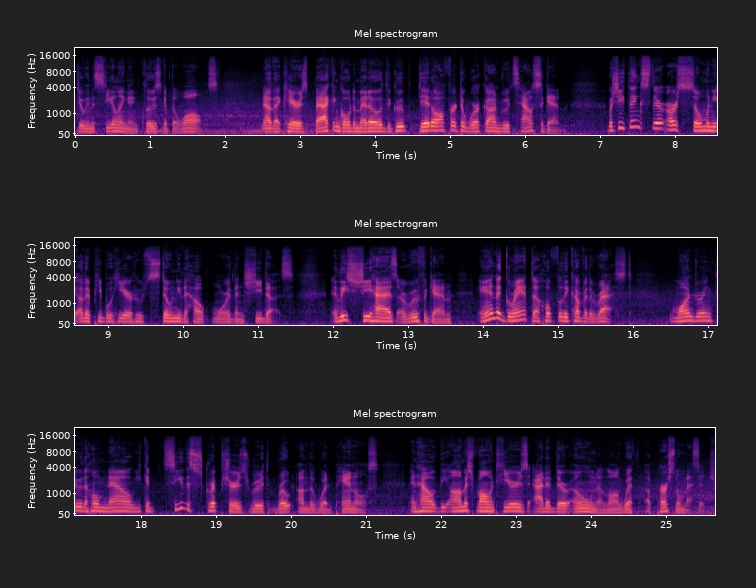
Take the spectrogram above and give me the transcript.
doing the ceiling and closing up the walls. Now that Care is back in Golden Meadow, the group did offer to work on Ruth's house again. But she thinks there are so many other people here who still need the help more than she does. At least she has a roof again, and a grant to hopefully cover the rest. Wandering through the home now, you could see the scriptures Ruth wrote on the wood panels, and how the Amish volunteers added their own along with a personal message.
